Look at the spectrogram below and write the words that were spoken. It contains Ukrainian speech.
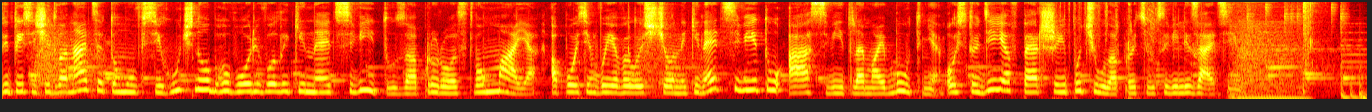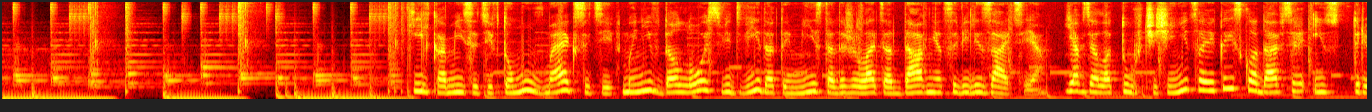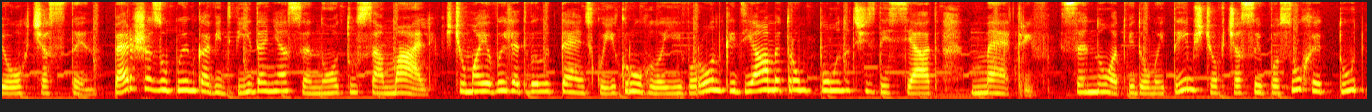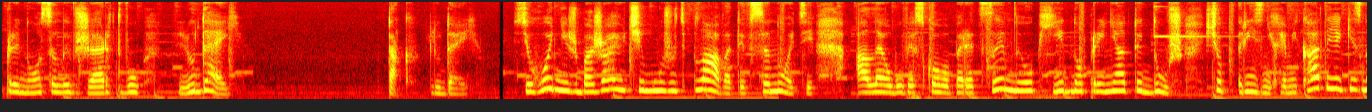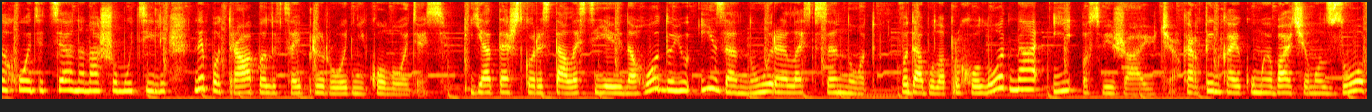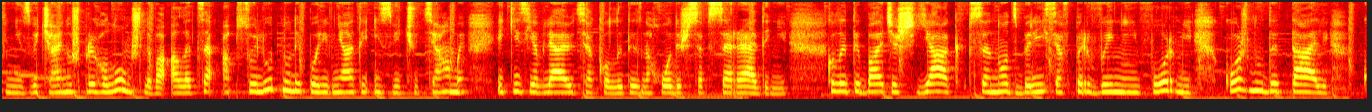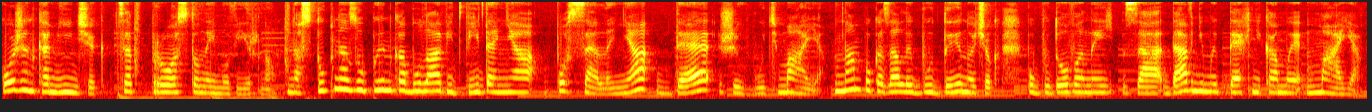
2012-му всі гучно обговорювали кінець світу за пророцтвом Майя. А потім виявилось, що не кінець світу, а світле майбутнє. Ось тоді я вперше і почула про цю цивілізацію. Кілька місяців тому в Мексиці мені вдалося відвідати місто, де жила ця давня цивілізація. Я взяла тур Чеченіца, який складався із трьох частин. Перша зупинка відвідання сеноту Самаль, що має вигляд велетенської круглої воронки діаметром понад 60 метрів. Сенот відомий тим, що в часи посухи тут приносили в жертву людей. Так, людей. Сьогодні ж бажаючі можуть плавати в сеноті, але обов'язково перед цим необхідно прийняти душ, щоб різні хімікати, які знаходяться на нашому тілі, не потрапили в цей природній колодязь. Я теж скористалась цією нагодою і занурилась в сенот. Вода була прохолодна і освіжаюча. Картинка, яку ми бачимо ззовні, звичайно ж приголомшлива, але це абсолютно не порівняти із відчуттями, які з'являються, коли ти знаходишся всередині, коли ти бачиш, як сенот зберігся в первинній формі, кожну деталь, кожен камінчик. Це просто неймовірно. Наступна зупинка була відвідання поселення, де живуть майя. Нам показали будиночок, побудований за давніми техніками майя.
